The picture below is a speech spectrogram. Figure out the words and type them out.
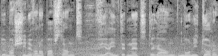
de machine van op afstand via internet te gaan monitoren.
